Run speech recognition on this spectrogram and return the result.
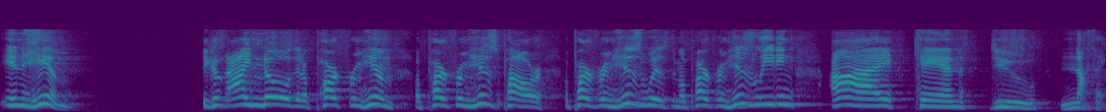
in Him. Because I know that apart from Him, apart from His power, apart from His wisdom, apart from His leading, I can do nothing.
